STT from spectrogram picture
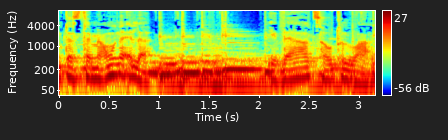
أنتم تستمعون إلى إذاعة صوت الوعد.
